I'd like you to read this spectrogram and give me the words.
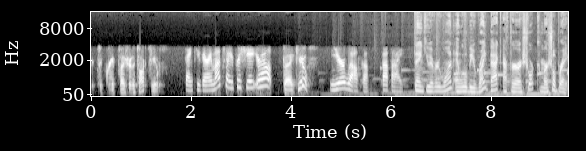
it's a great pleasure to talk to you. Thank you very much. I appreciate your help. Thank you. You're welcome. Bye bye. Thank you, everyone, and we'll be right back after a short commercial break.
